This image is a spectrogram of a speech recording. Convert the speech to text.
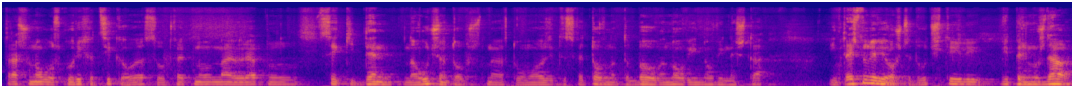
страшно много ускориха цикъла, съответно най-вероятно всеки ден научната общност на офталмолозите, световната бълва нови и нови неща. Интересно ли ви още да учите или ви принуждава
